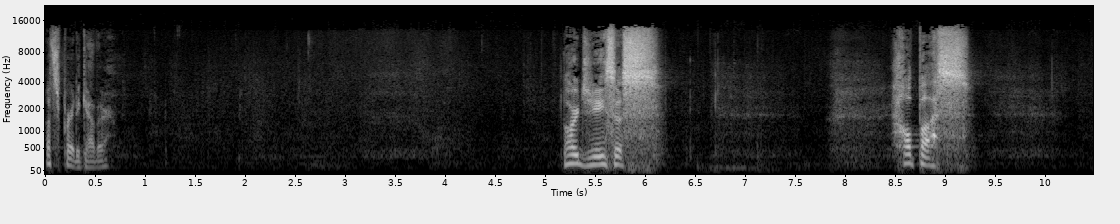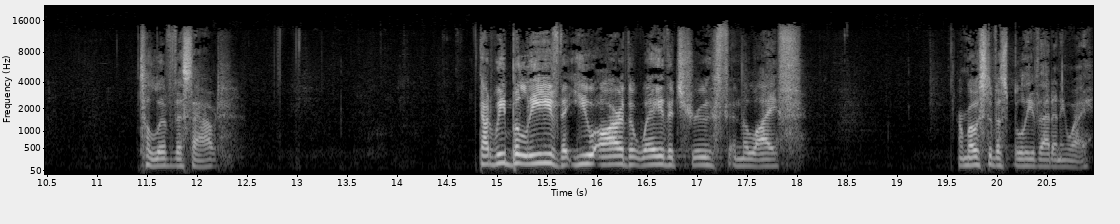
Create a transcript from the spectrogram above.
Let's pray together. Lord Jesus, Help us to live this out. God, we believe that you are the way, the truth, and the life. Or most of us believe that anyway.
